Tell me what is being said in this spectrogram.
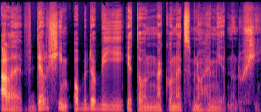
Ale v delším období je to nakonec mnohem jednodušší.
